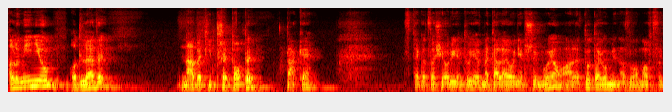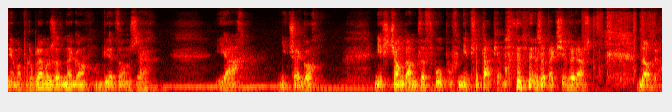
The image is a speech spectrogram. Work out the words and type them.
aluminium, odlewy, nawet i przetopy, takie. Z tego co się orientuję w Metaleo nie przyjmują, ale tutaj u mnie na złomowcu nie ma problemu żadnego. Wiedzą, że ja niczego nie ściągam ze słupów i nie przetapiam, że tak się wyrażę. Dobra.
